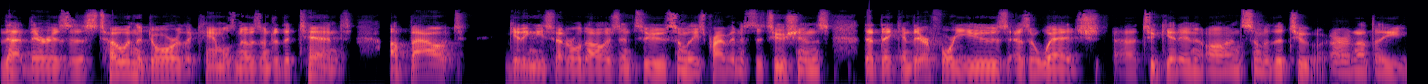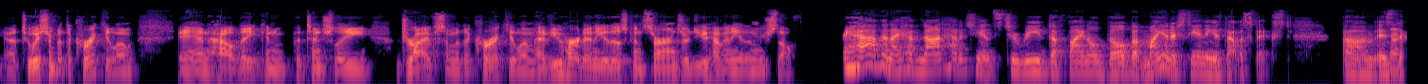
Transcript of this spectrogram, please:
that there is this toe in the door, the camel's nose under the tent about getting these federal dollars into some of these private institutions that they can therefore use as a wedge uh, to get in on some of the tu- or not the uh, tuition but the curriculum and how they can potentially drive some of the curriculum have you heard any of those concerns or do you have any of them yourself I have, and I have not had a chance to read the final bill, but my understanding is that was fixed. Um, is Okay. that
